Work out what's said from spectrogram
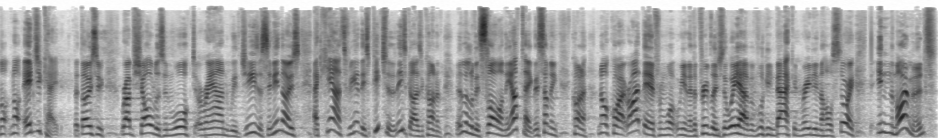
not, not educated, but those who rubbed shoulders and walked around with Jesus. And in those accounts, we get this picture that these guys are kind of a little bit slow on the uptake. There's something kind of not quite right there from what, you know, the privilege that we have of looking back and reading the whole story. In the moment,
